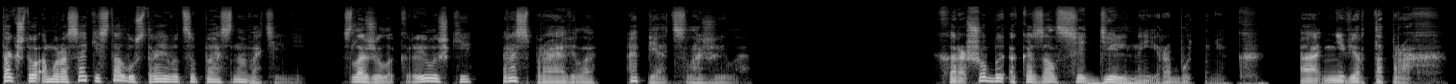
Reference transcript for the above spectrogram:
так что Амурасаки стал устраиваться поосновательней. Сложила крылышки, расправила, опять сложила. Хорошо бы оказался дельный работник, а не вертопрах,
